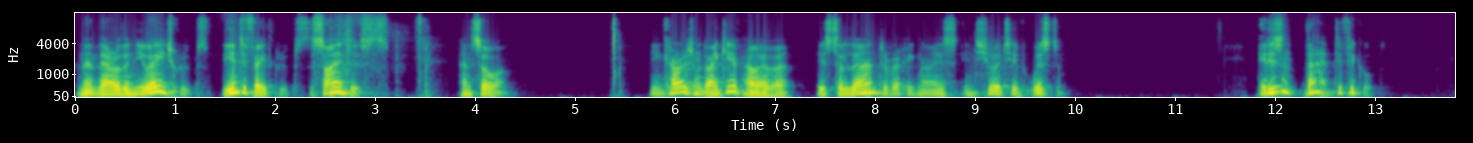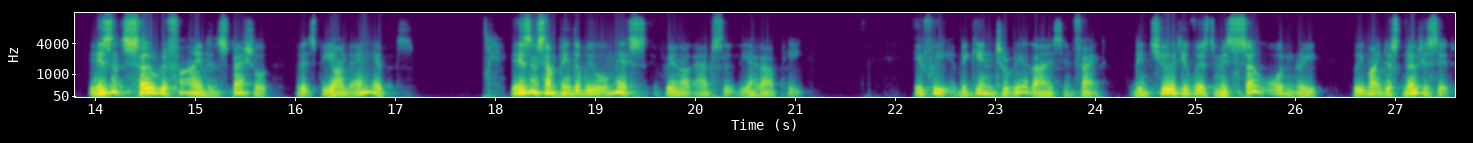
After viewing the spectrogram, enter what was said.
And then there are the New Age groups, the interfaith groups, the scientists, and so on. The encouragement I give, however, is to learn to recognize intuitive wisdom. It isn't that difficult. It isn't so refined and special that it's beyond any of us. It isn't something that we will miss if we are not absolutely at our peak. If we begin to realize, in fact, that intuitive wisdom is so ordinary that we might just notice it,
